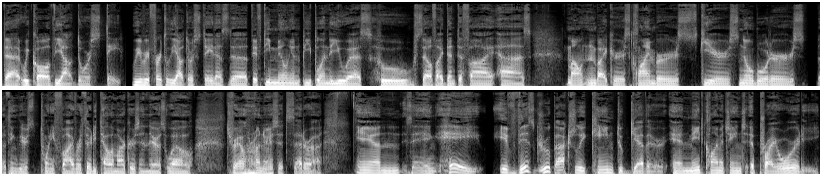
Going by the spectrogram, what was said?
that we call the outdoor state. We refer to the outdoor state as the 50 million people in the US who self identify as mountain bikers, climbers, skiers, snowboarders. I think there's 25 or 30 telemarkers in there as well, trail runners, etc. And saying, hey, if this group actually came together and made climate change a priority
